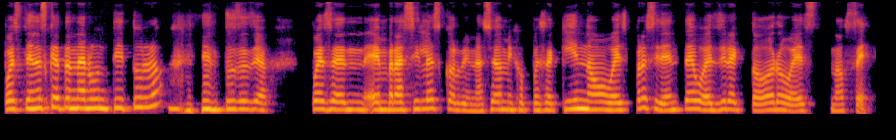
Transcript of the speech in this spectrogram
pues tienes que tener un título. Entonces yo, pues en, Brasil es coordinación, me dijo, pues aquí no, o es presidente o es director o es, no sé.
